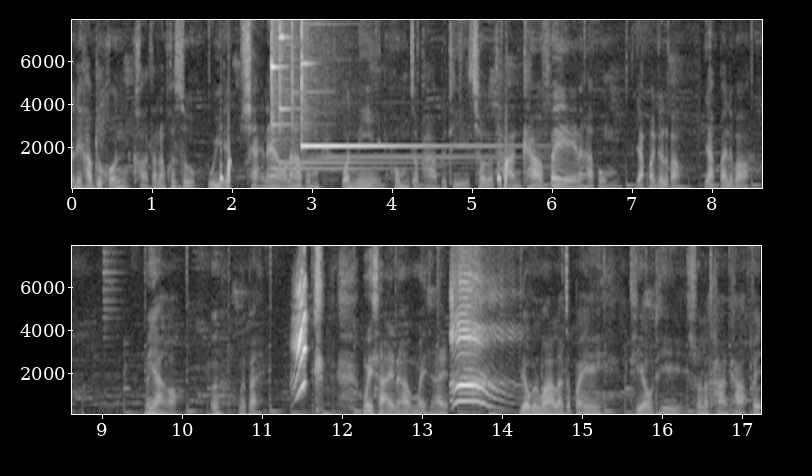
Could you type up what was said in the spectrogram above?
สวัสดีครับทุกคนขอต้อนรับเข้าสู่ v d e p Channel นะครับผม วันนี้ผมจะพาไปที่ชลทานคาเฟ่นะครับผมอยากไปกันหรือเปล่า อยากไปหรือเปล่า ไม่อยากเหรอ เออ ไม่ไป ไม่ใช่นะครับ ไม่ใช่ เดี๋ยวเป็นว่าเราจะไปเที่ยวที่ชลทานคาเฟ่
